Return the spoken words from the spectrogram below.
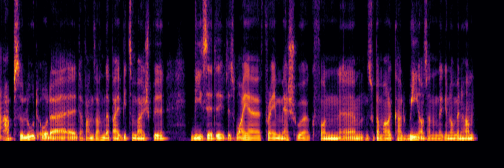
Absolut. Oder äh, da waren Sachen dabei, wie zum Beispiel, wie sie die, das Wireframe Meshwork von ähm, Super Mario Kart Wii auseinandergenommen haben,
